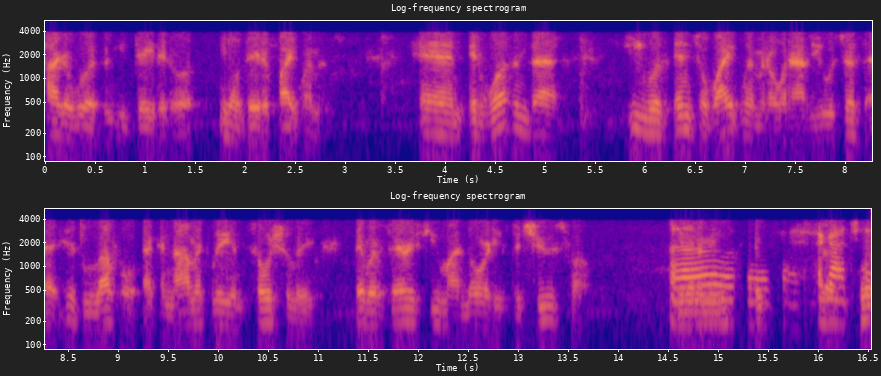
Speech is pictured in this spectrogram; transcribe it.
Tiger Woods and he dated or you know dated white women, and it wasn't that he was into white women or what have you. It was just at his level, economically and socially, there were very few minorities to choose from. You know what I mean? Oh, okay. I got you.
